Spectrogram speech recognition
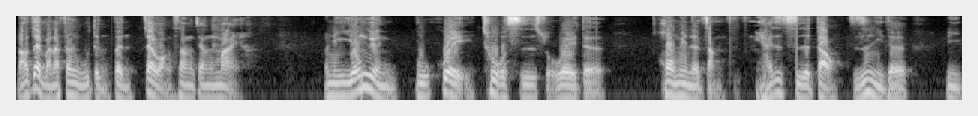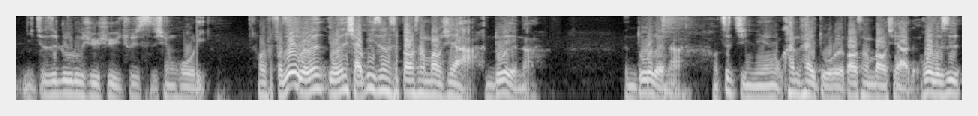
然后再把它分五等份，再往上这样卖啊，你永远不会错失所谓的后面的涨幅，你还是吃得到，只是你的你你就是陆陆续续去实现获利。哦，否则有人有人小币真的是抱上抱下，很多人呐，很多人呐，哦，这几年我看太多了，抱上抱下的，或者是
